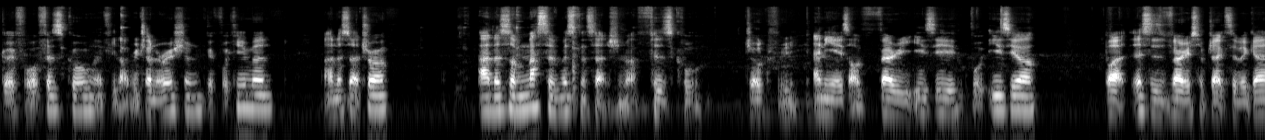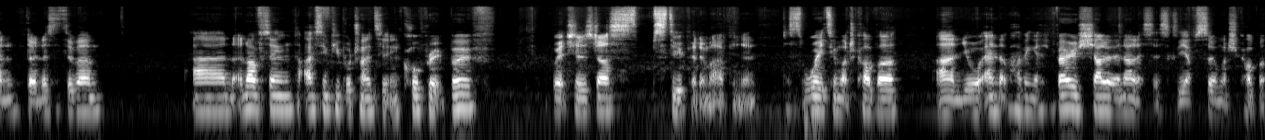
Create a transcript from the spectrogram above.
go for physical. If you like regeneration, go for human, and etc. And there's a massive misconception about physical geography. NEAs are very easy or easier, but this is very subjective again. Don't listen to them. And another thing, I've seen people trying to incorporate both, which is just stupid in my opinion. Just way too much cover and you will end up having a very shallow analysis because you have so much cover.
